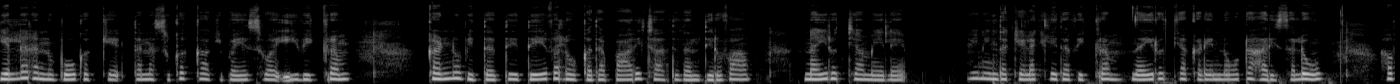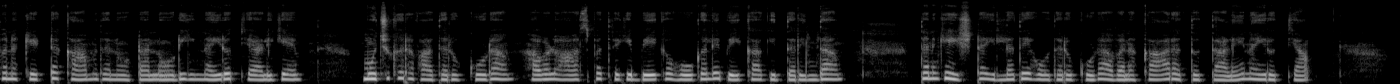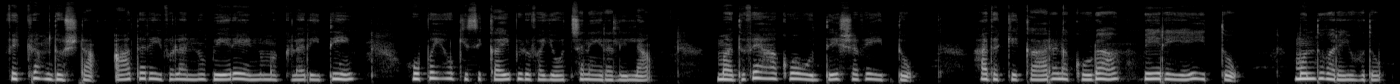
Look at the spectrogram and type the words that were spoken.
ಎಲ್ಲರನ್ನು ಭೋಗಕ್ಕೆ, ತನ್ನ ಸುಖಕ್ಕಾಗಿ ಬಯಸುವ ಈ ವಿಕ್ರಮ್ ಕಣ್ಣು ಬಿದ್ದದ್ದೇ ದೇವಲೋಕದ ಪಾರಿಜಾತದಂತಿರುವ ನೈಋತ್ಯ ಮೇಲೆ. ಕೆಳಗಿಳಿದ ವಿಕ್ರಮ್ ನೈಋತ್ಯ ಕಡೆ ನೋಟ ಹರಿಸಲು ಅವನ ಕೆಟ್ಟ ಕಾಮದ ನೋಟ ನೋಡಿ ನೈಋತ್ಯಾಳಿಗೆ ಮುಜುಗರವಾದರೂ ಕೂಡ ಅವಳು ಆಸ್ಪತ್ರೆಗೆ ಬೇಗ ಹೋಗಲೇಬೇಕಾಗಿದ್ದರಿಂದ ತನಗೆ ಇಷ್ಟ ಇಲ್ಲದೆ ಹೋದರೂ ಕೂಡ ಅವನ ಕಾರ್ ಹತ್ತುತ್ತಾಳೆ ನೈಋತ್ಯ. ವಿಕ್ರಮ್ ದುಷ್ಟ. ಆದರೆ ಇವಳನ್ನು ಬೇರೆ ಹೆಣ್ಣು ಮಕ್ಕಳ ರೀತಿ ಉಪಯೋಗಿಸಿ ಕೈಬಿಡುವ ಯೋಚನೆ ಇರಲಿಲ್ಲ. ಮದುವೆ ಆಗುವ ಉದ್ದೇಶವೇ ಇತ್ತು. ಅದಕ್ಕೆ ಕಾರಣ ಕೂಡ ಬೇರೆಯೇ ಇತ್ತು. ಮುಂದುವರೆಯುವುದು.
